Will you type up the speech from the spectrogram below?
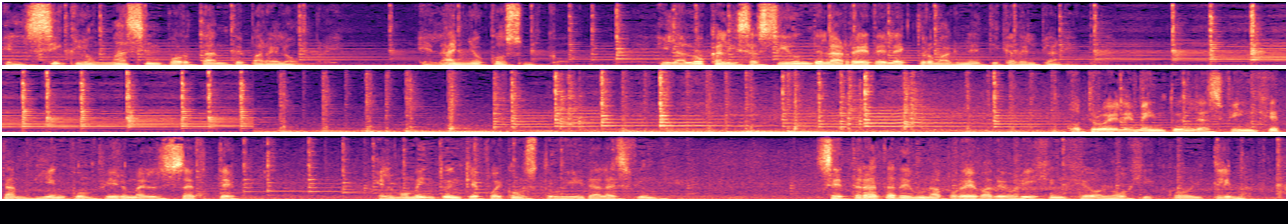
el ciclo más importante para el hombre, el año cósmico y la localización de la red electromagnética del planeta. Otro elemento en la esfinge también confirma el Septepi, el momento en que fue construida la Esfinge. Se trata de una prueba de origen geológico y climático.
